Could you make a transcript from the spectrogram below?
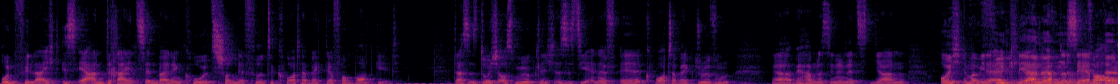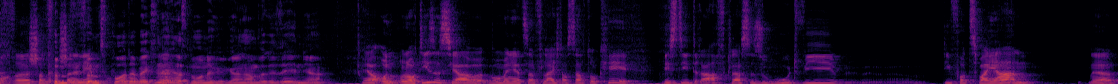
und vielleicht ist er an 13 bei den Colts schon der vierte Quarterback, der vom Bord geht. Das ist durchaus möglich. Es ist die NFL, Quarterback-driven. Ja, wir haben das in den letzten Jahren euch immer wieder erklärt. ja, Ihr habt das zum selber Teil auch äh, schon, fünf, schon erlebt. fünf Quarterbacks in der ersten Runde gegangen, haben wir gesehen, ja. Ja, und, und auch dieses Jahr, wo man jetzt dann vielleicht auch sagt, okay, ist die Draftklasse so gut wie die vor zwei Jahren? Ja,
